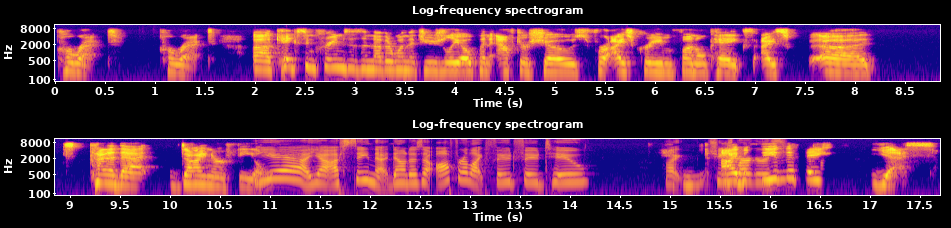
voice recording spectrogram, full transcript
Correct. Correct. Uh, cakes and creams is another one that's usually open after shows for ice cream, funnel cakes, ice, uh, kind of that diner feel. Yeah, yeah, I've seen that. Now, does it offer like food, food too? Like cheeseburgers? I believe that they, yes,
